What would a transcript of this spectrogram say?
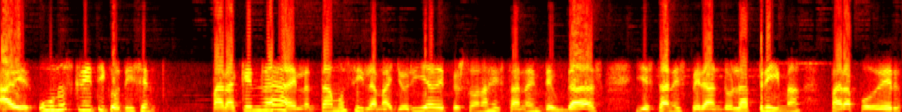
A ver, unos críticos dicen, ¿para qué nos adelantamos si la mayoría de personas están endeudadas y están esperando la prima para poder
